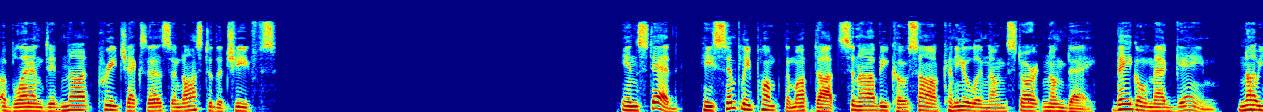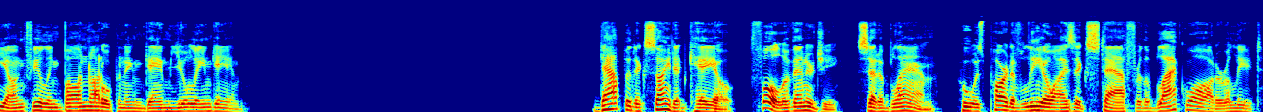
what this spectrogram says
Ablan did not preach Xs and Os to the Chiefs. Instead, he simply pumped them up. Sinabi ko sa kanila nung start nung day, bago mag game, no young feeling ba not opening game yuling game. Dapid excited KO, full of energy, said Ablan, who was part of Leo Isaac's staff for the Blackwater Elite.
